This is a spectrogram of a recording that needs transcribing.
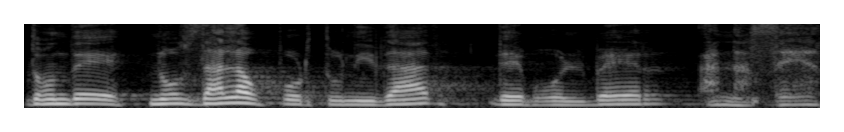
Donde nos da la oportunidad de volver a nacer.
